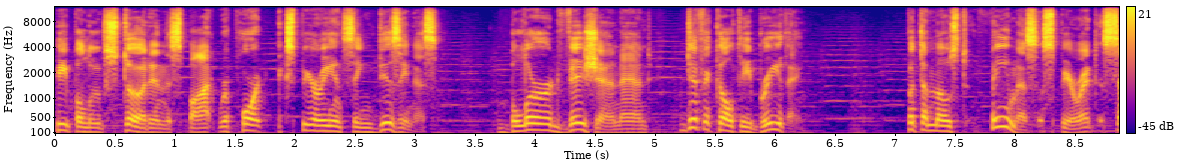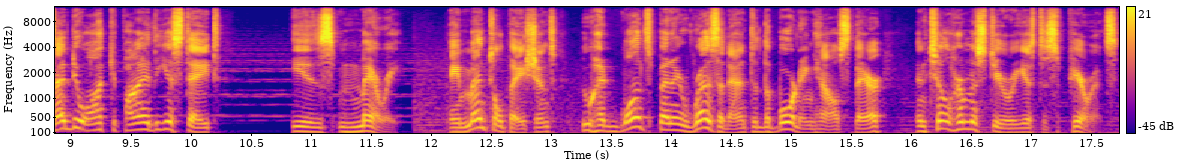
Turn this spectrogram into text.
People who've stood in the spot report experiencing dizziness, blurred vision, and difficulty breathing. But the most famous spirit said to occupy the estate is Mary, a mental patient who had once been a resident of the boarding house there until her mysterious disappearance.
